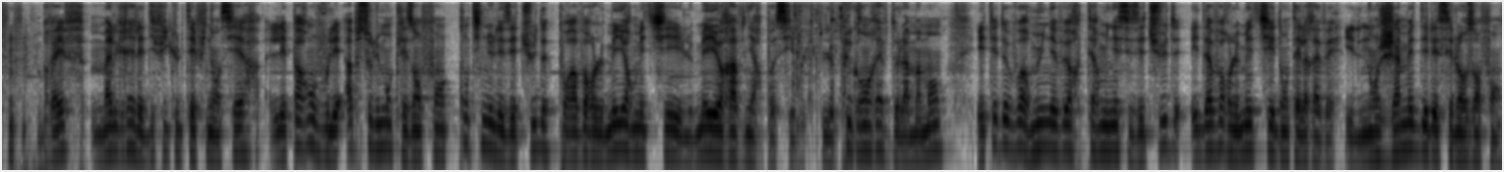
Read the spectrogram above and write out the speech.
Bref, malgré les difficultés financières, les parents voulaient absolument que les enfants continuent les études pour avoir le meilleur métier et le meilleur avenir possible. Le plus grand rêve de la maman était de voir Munever terminer ses études et d'avoir le métier dont elle rêvait. Ils n'ont jamais délaissé leurs enfants,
